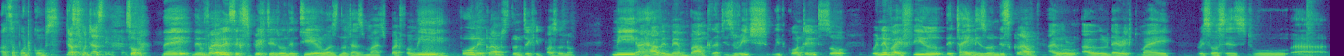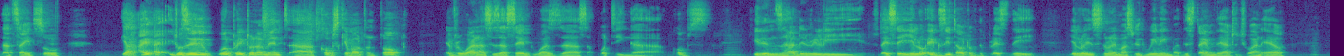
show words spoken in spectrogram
I'll support Kobs just for just. So the the violence expected on the TL was not as much, but for me, for all the clubs, don't take it personal. Me, I have a mem bank that is rich with content, so whenever I feel the tide is on this club, I will I will direct my resources to uh, that side. So yeah, I, I it was a well played tournament. Uh, Kobs came out on top. Everyone, as Caesar said, was uh, supporting uh, Kobs. Heathens had a really, should I say, yellow exit out of the place. The yellow is synonymous with winning, but this time they had to chew an L.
